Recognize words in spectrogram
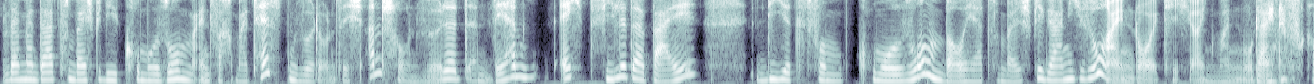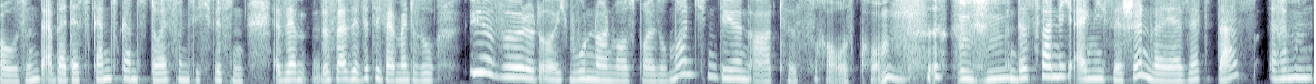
Wenn man da zum Beispiel die Chromosomen einfach mal testen würde und sich anschauen würde, dann wären echt viele dabei, die jetzt vom Chromosomenbau her zum Beispiel gar nicht so eindeutig ein Mann oder eine Frau sind, aber das ganz, ganz doll von sich wissen. Also das war sehr witzig, weil er meinte so, ihr würdet euch wundern, was bei so manchen DNA-Tests rauskommt. Mhm. Und das fand ich eigentlich sehr schön, weil er selbst das ähm,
